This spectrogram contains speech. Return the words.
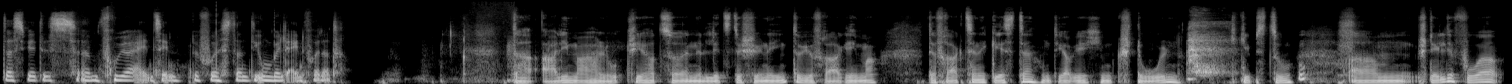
dass wir das ähm, früher einsehen, bevor es dann die Umwelt einfordert. Der Ali Mahalocci hat so eine letzte schöne Interviewfrage immer. Der fragt seine Gäste, und die habe ich ihm gestohlen, ich gebe es zu. Ähm, stell dir vor,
